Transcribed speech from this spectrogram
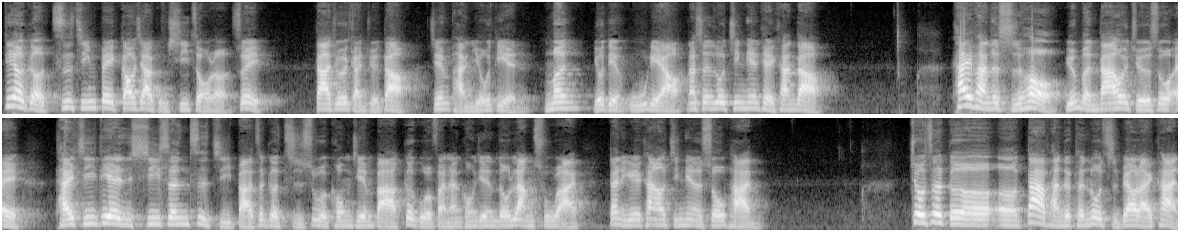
第二个资金被高价股吸走了，所以大家就会感觉到今天盘有点闷，有点无聊。那甚至说今天可以看到开盘的时候，原本大家会觉得说，哎。台积电牺牲自己，把这个指数的空间，把个股的反弹空间都让出来。但你可以看到今天的收盘，就这个呃大盘的腾落指标来看，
